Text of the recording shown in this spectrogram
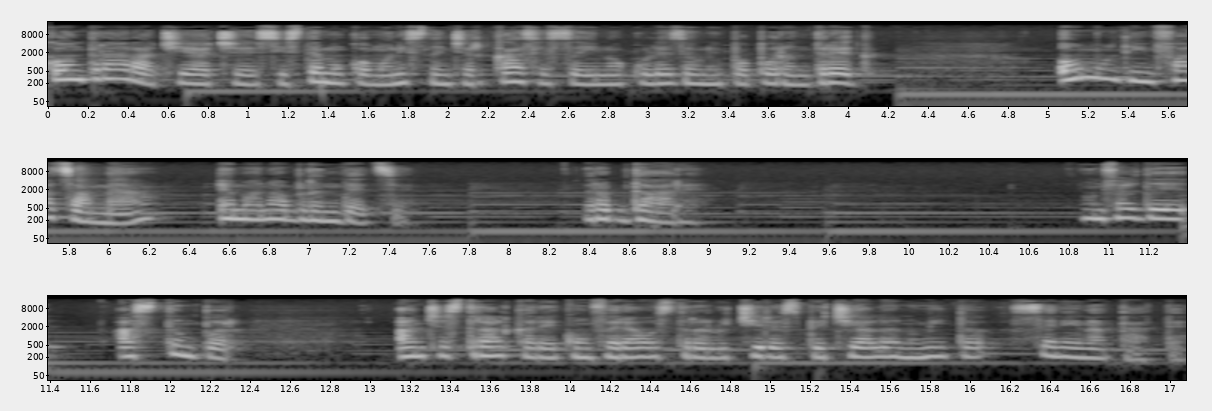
Contrar a ceea ce sistemul comunist încercase să inoculeze unui popor întreg, omul din fața mea emana blândețe, răbdare, un fel de astâmpăr ancestral care îi conferea o strălucire specială numită seninătate.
